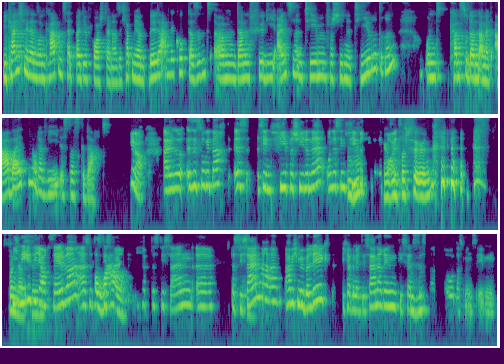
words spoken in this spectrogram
Wie kann ich mir denn so ein Kartenset bei dir vorstellen? Also ich habe mir Bilder angeguckt, da sind ähm, dann für die einzelnen Themen verschiedene Tiere drin. Und kannst du dann damit arbeiten oder wie ist das gedacht? Genau. Also es ist so gedacht, es sind vier verschiedene und es sind vier Mhm. verschiedene Wir sind so schön. Ich nähe sie auch selber. Also das Oh, Design, wow. ich habe das Design, äh, das Design äh, habe ich mir überlegt. Ich habe eine Designerin, die setzt es Mhm. dann so, dass man es eben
